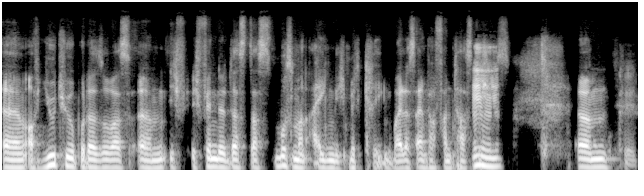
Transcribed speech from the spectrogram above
äh, auf YouTube oder sowas. Ähm, ich, ich finde, dass das muss man eigentlich mitkriegen, weil das einfach fantastisch mhm. ist. Ähm, okay.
